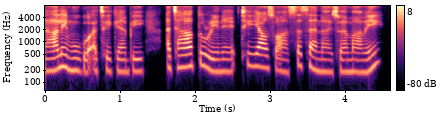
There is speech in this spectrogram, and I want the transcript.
နားလည်မှုကိုအခြေခံပြီးအခြားသူတွေနဲ့ထိရောက်စွာဆက်ဆံနိုင်စွမ်းပါပဲ။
